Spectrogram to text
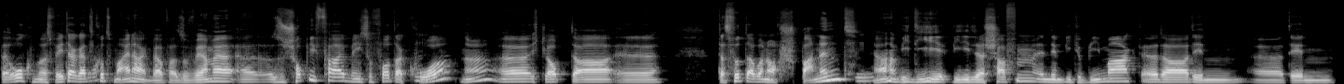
bei O-Commerce, wenn ich da ganz ja. kurz mal einhaken darf. Also wir haben ja, äh, also Shopify bin ich sofort d'accord. Mhm. Ne? Äh, ich glaube, da, äh, das wird aber noch spannend, mhm. ja, wie die, wie die das schaffen, in den B2B-Markt äh, da den, äh, den,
